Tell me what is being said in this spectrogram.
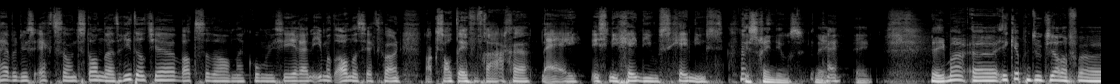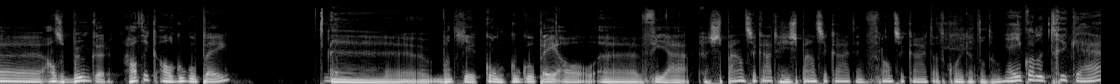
hebben dus echt zo'n standaard riedeltje wat ze dan eh, communiceren. En iemand anders zegt gewoon, nou ik zal het even vragen. Nee, is niet, geen nieuws, geen nieuws. Is geen nieuws. Nee, nee. Nee. nee. maar ik heb natuurlijk zelf als bunker had ik al Google Pay. Eh, want je kon Google Pay al eh, via een Spaanse kaart, dus een Spaanse kaart en een Franse kaart, dat kon je dat al doen. Ja, je kon een truc hè.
